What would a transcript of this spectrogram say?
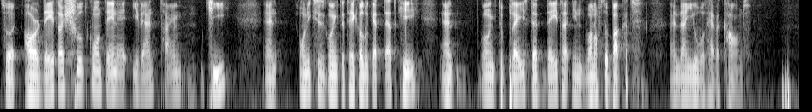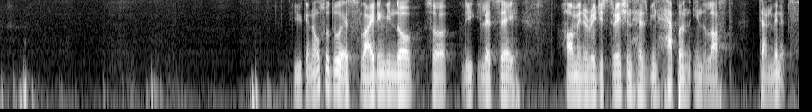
So our data should contain an event time key, and Onyx is going to take a look at that key and going to place that data in one of the buckets, and then you will have a count. You can also do a sliding window. So the, let's say how many registration has been happened in the last 10 minutes.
